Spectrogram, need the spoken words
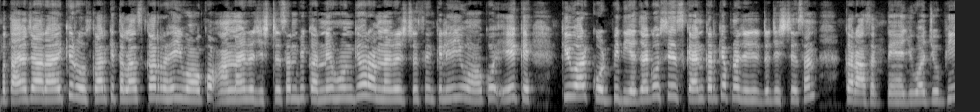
बताया जा रहा है कि रोज़गार की तलाश कर रहे युवाओं को ऑनलाइन रजिस्ट्रेशन भी करने होंगे और ऑनलाइन रजिस्ट्रेशन के लिए युवाओं को एक क्यूआर कोड भी दिया जाएगा। उसे स्कैन करके अपना रजिस्ट्रेशन करा सकते हैं। युवा जो भी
